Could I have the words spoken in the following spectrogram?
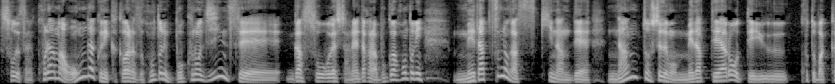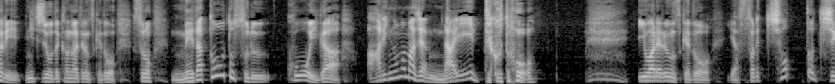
そうですね。これはまあ音楽に関わらず本当に僕の人生がそうでしたね。だから僕は本当に目立つのが好きなんで何としてでも目立ってやろうっていうことばっかり日常で考えてるんですけどその目立とうとする行為がありのままじゃないってことを言われるんですけどいやそれちょっと違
